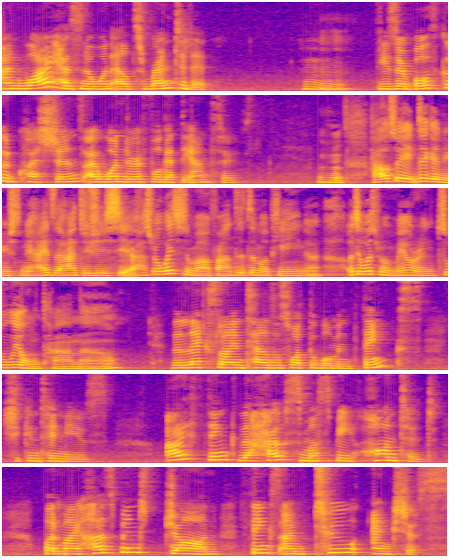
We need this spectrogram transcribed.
And why has no one else rented it? Hmm. These are both good questions. I wonder if we'll get the answers. 好，所以这个女女孩子她继续写，她说为什么房子这么便宜呢？而且为什么没有人租用它呢？ The next line tells us what the woman thinks. She continues, I think the house must be haunted, but my husband John thinks I'm too anxious.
